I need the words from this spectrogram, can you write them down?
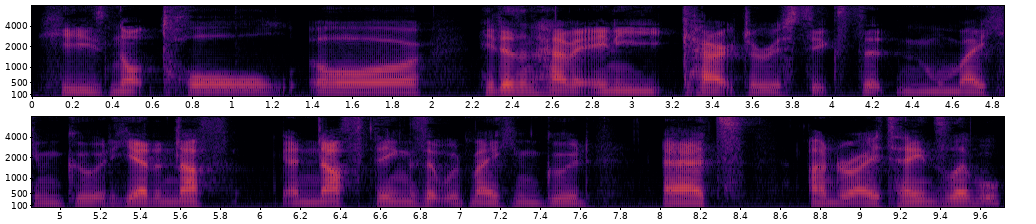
He's not tall, or he doesn't have any characteristics that will make him good. He had enough enough things that would make him good at under 18s level,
